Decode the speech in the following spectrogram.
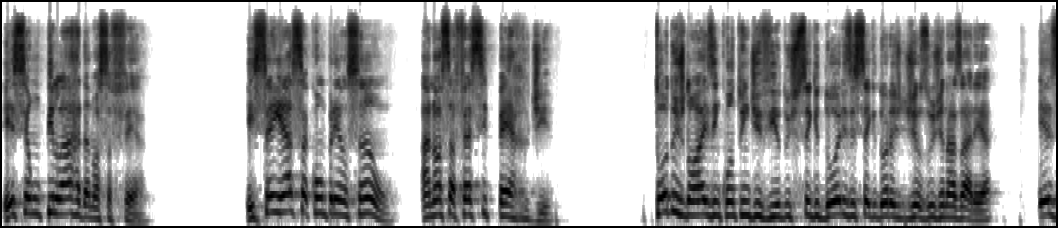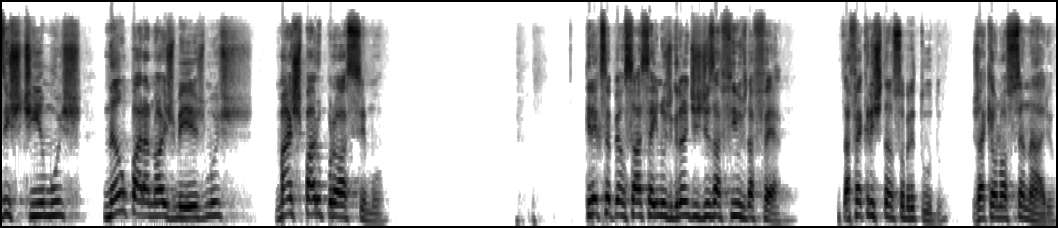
Esse é um pilar da nossa fé. E sem essa compreensão, a nossa fé se perde. Todos nós, enquanto indivíduos, seguidores e seguidoras de Jesus de Nazaré, existimos não para nós mesmos, mas para o próximo. Queria que você pensasse aí nos grandes desafios da fé, da fé cristã, sobretudo, já que é o nosso cenário.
